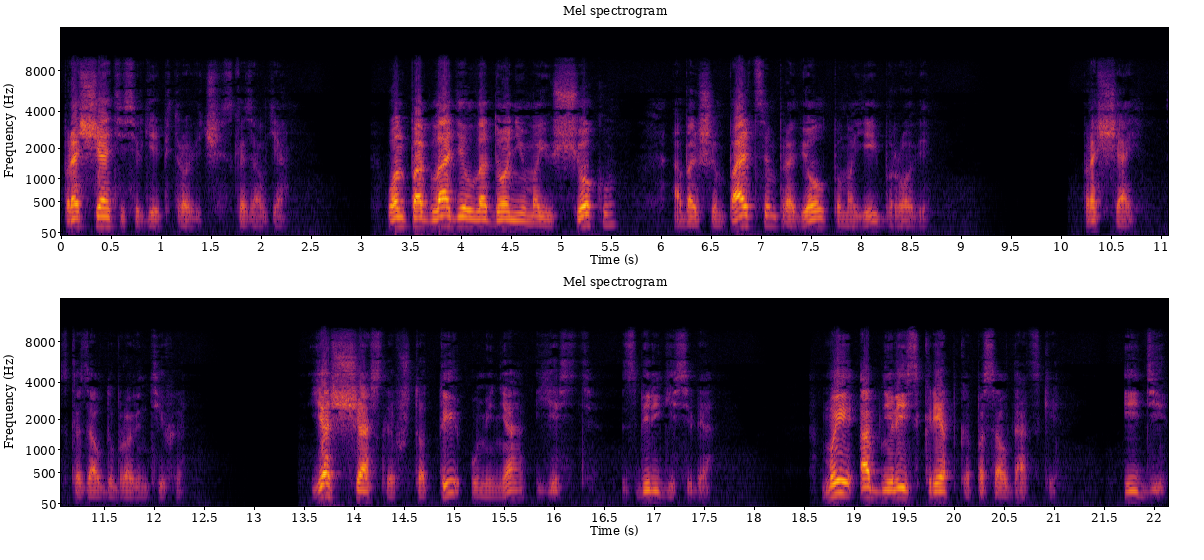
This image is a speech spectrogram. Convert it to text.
«Прощайте, Сергей Петрович», — сказал я. Он погладил ладонью мою щеку, а большим пальцем провел по моей брови. «Прощай», — сказал Дубровин тихо. «Я счастлив, что ты у меня есть. Сбереги себя». Мы обнялись крепко по-солдатски. «Иди».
